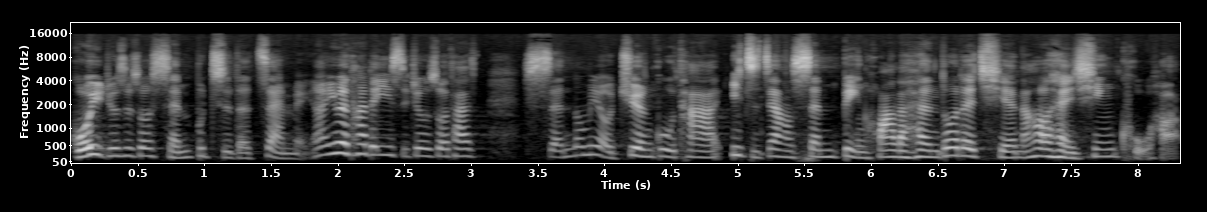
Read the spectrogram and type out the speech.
国语就是说神不值得赞美啊，因为他的意思就是说他神都没有眷顾他，一直这样生病，花了很多的钱，然后很辛苦哈。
